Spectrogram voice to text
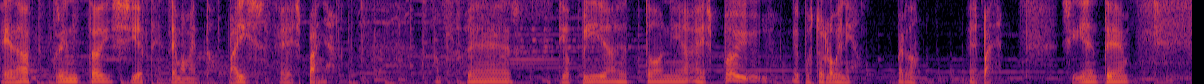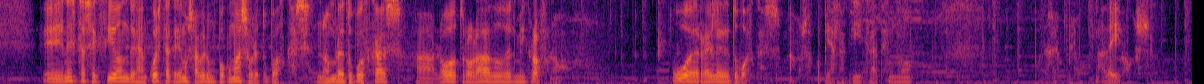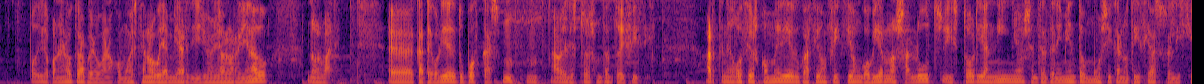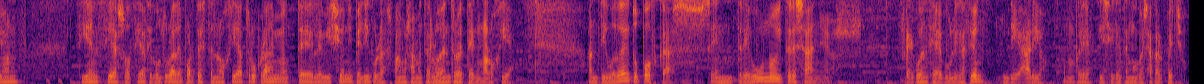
Edad 37 de momento. País, España. Vamos a ver. Etiopía, Estonia, España. He puesto Eslovenia, perdón, España. Siguiente. En esta sección de la encuesta queremos saber un poco más sobre tu podcast. Nombre de tu podcast al otro lado del micrófono. URL de tu podcast. Vamos a copiarla aquí, que la tengo. Por ejemplo, la de iVox. Podría poner otra, pero bueno, como este no lo voy a enviar y yo ya lo he rellenado, nos vale. Eh, categoría de tu podcast. Mm, mm, a ver, esto es un tanto difícil. Arte, negocios, comedia, educación, ficción, gobierno, salud, historia, niños, entretenimiento, música, noticias, religión, ciencia, sociedad y cultura, deportes, tecnología, true crime, televisión y películas. Vamos a meterlo dentro de tecnología. Antigüedad de tu podcast, entre 1 y 3 años. Frecuencia de publicación, diario. Hombre, aquí sí que tengo que sacar pecho.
